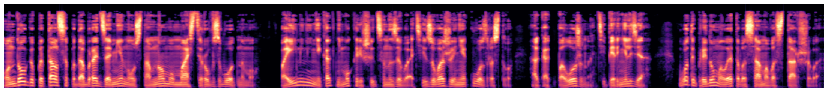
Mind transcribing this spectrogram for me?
Он долго пытался подобрать замену основному мастеру взводному. По имени никак не мог решиться называть, из уважения к возрасту, а как положено, теперь нельзя. Вот и придумал этого самого старшего.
